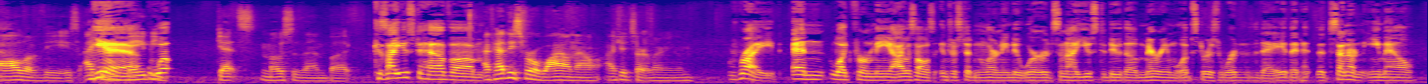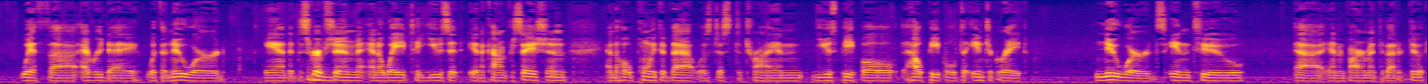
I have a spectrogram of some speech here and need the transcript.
all of these. I Yeah, can maybe well- get most of them, but because I used to have um, I've had these for a while now. I should start learning them. Right. And like for me, I was always interested in learning new words, and I used to do the Merriam Webster's word of the day. They'd, they'd send out an email with uh, every day with a new word and a description and a way to use it in a conversation. And the whole point of that was just to try and use people, help people to integrate new words into uh, an environment to better do it.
